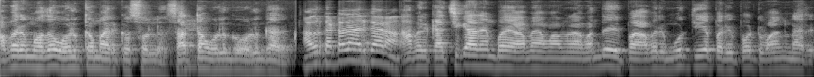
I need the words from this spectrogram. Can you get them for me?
அவர் முத ஒழுக்கமா இருக்க சொல்லு. சட்டம் ஒழுங்கு ஒழுங்கா இருக்கும் அவர் கரெக்டாக தான் இருக்காராம். அவர் கட்சிக்காரன் இப்ப அவன் அவன் வந்து இப்போ அவர் மூர்த்தியே இப்போ ரிப்போர்ட் வாங்கினாரு.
